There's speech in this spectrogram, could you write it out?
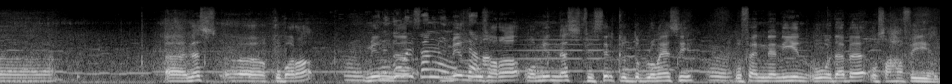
آه، آه، ناس خبراء من نجوم الفن من. وزراء ومن ناس في سلك الدبلوماسي وفنانين وأدباء وصحفيين.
